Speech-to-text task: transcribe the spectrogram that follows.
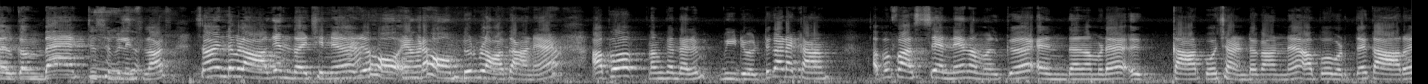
Welcome back to siblings vlogs so എന്റെ വ്ളോഗ് എന്താ വെച്ച് കഴിഞ്ഞാൽ ഒരു ഹോ- ഞങ്ങളുടെ ഹോം ടൂർ വ്ളോഗാണ് അപ്പോൾ നമുക്ക് എന്തായാലും വീഡിയോ ഇട്ട് കിടക്കാം. അപ്പോൾ ഫസ്റ്റ് തന്നെ നമ്മൾക്ക് എന്താ നമ്മുടെ കാർ പോച്ചാണ് കേട്ടോ കാണുന്നത് അപ്പോൾ ഇവിടുത്തെ കാറ്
